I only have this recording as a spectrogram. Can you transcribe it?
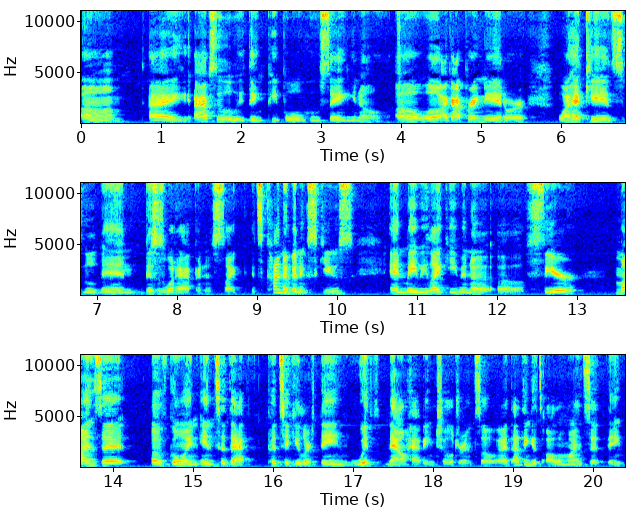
Um, i absolutely think people who say you know oh well i got pregnant or well i had kids and this is what happened. It's like it's kind of an excuse and maybe like even a, a fear mindset of going into that particular thing with now having children. So I, I, think it's all a mindset thing.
